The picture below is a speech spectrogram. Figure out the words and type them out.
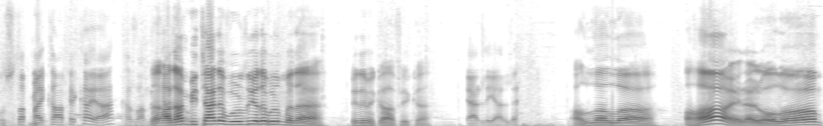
Usta pay KFK ya. Kazandık. Lan adam bir tane vurdu ya da vurmadı ha. Ne demek AFK? Geldi geldi. Allah Allah. Aha helal oğlum.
